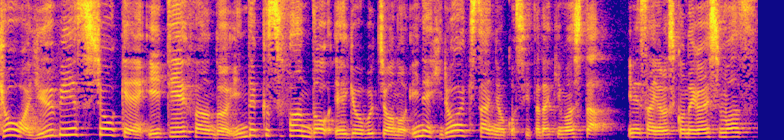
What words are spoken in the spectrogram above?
今日は UBS 証券 ETF& インデックスファンド営業部長の稲博明さんにお越しいただきました。稲さんよろしくお願いします。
